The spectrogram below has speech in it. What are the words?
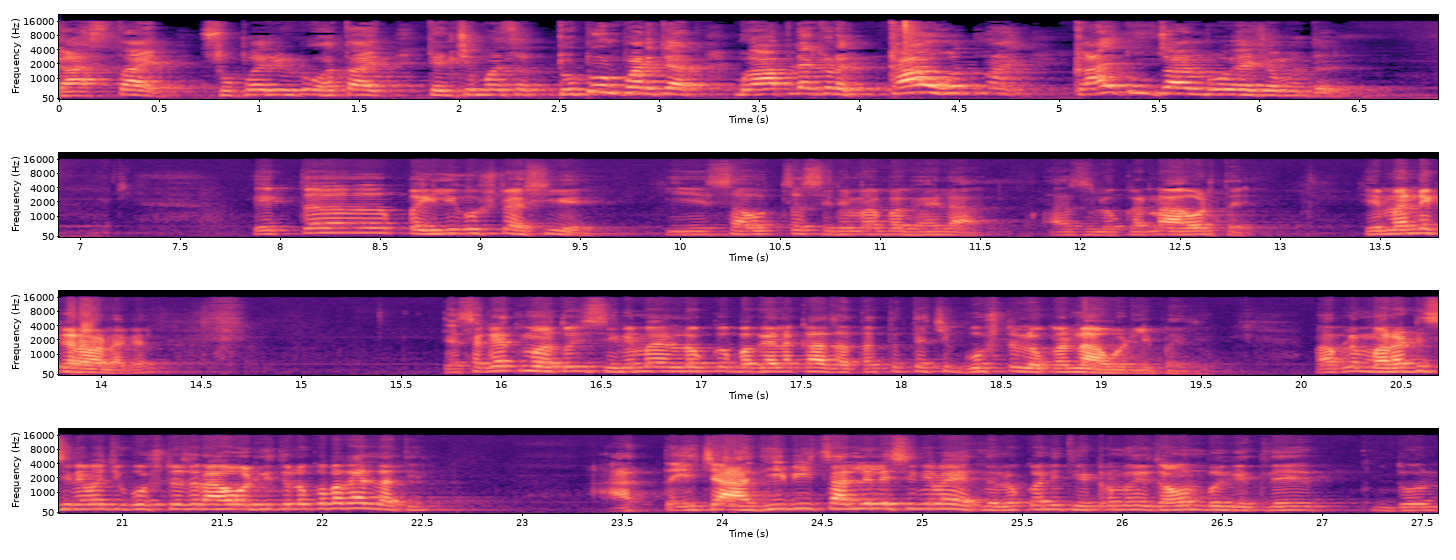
गाजतायत सुपरहिट होत आहेत त्यांची माणसं तुटून पडतात. मग आपल्याकडे का होत नाही? काय तुमचा अनुभव याच्याबद्दल? एक तर पहिली गोष्ट अशी आहे की साऊथचा सिनेमा बघायला आज लोकांना आवडतंय. हे मान्य करावं लागेल. त्या सगळ्यात महत्त्वाची सिनेमा लोक बघायला का जातात? तर त्याची गोष्ट लोकांना आवडली पाहिजे. मग आपल्या मराठी सिनेमाची गोष्ट जर आवडली तर लोक बघायला जातील. आता याच्या आधी बी चाललेले सिनेमा आहेत ना लोकांनी थिएटरमध्ये जाऊन बघितले. दोन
